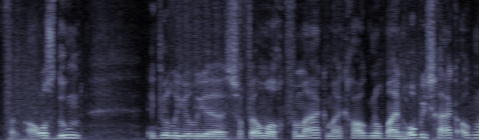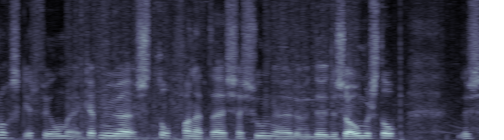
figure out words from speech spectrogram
van alles doen. Ik wil jullie uh, zoveel mogelijk van maken, maar ik ga ook nog mijn hobby's ga ook nog eens een keer filmen. Ik heb nu uh, stop van het uh, seizoen, de, de, de, zomerstop. Dus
